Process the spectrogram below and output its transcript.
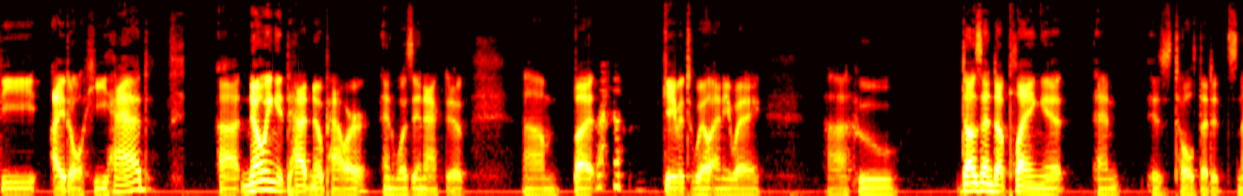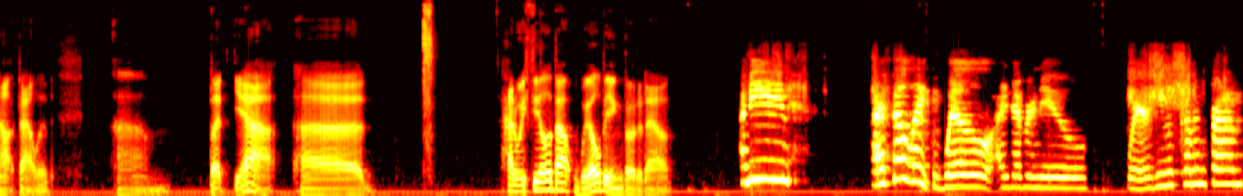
the idol he had, uh, knowing it had no power and was inactive, um, but gave it to Will anyway, uh, who does end up playing it and is told that it's not valid. Um, but yeah, uh, how do we feel about Will being voted out? I mean, I felt like Will. I never knew where he was coming from,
